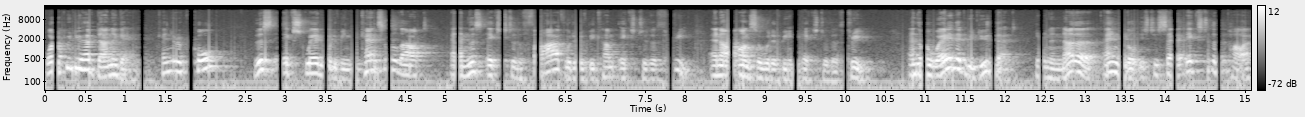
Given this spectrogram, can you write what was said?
what would you have done again? Can you recall? This x squared would have been cancelled out, and this x to the 5 would have become x to the 3. And our answer would have been x to the 3. And the way that we do that in another angle is to say x to the power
